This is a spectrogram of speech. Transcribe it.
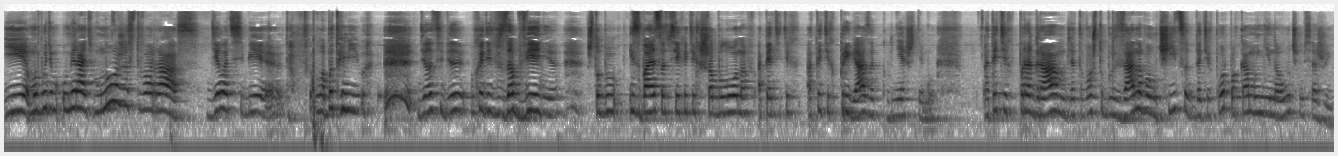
И мы будем умирать множество раз, делать себе там, лоботомию, делать себе, уходить в забвение, чтобы избавиться от всех этих шаблонов, опять этих, от этих привязок к внешнему, от этих программ для того, чтобы заново учиться до тех пор, пока мы не научимся жить.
